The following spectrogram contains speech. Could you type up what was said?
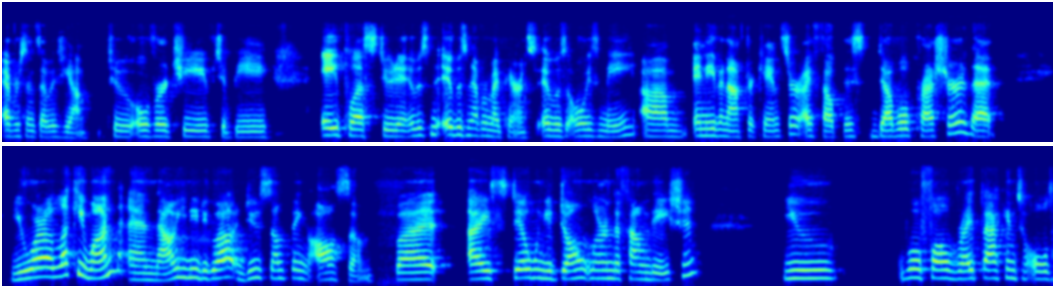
ever since i was young to overachieve to be a plus student it was it was never my parents it was always me um, and even after cancer i felt this double pressure that you are a lucky one and now you need to go out and do something awesome but i still when you don't learn the foundation you will fall right back into old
